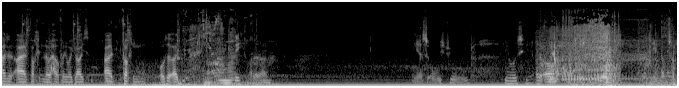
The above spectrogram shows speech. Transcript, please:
I don't, I had fucking low health anyway, guys. I had fucking, what was it, like, 60? I don't know. Yes, always true. You want to see? I don't, oh. Even though I'm trying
